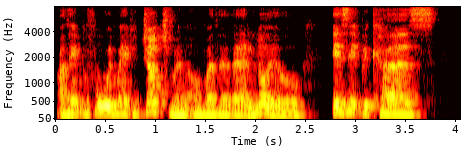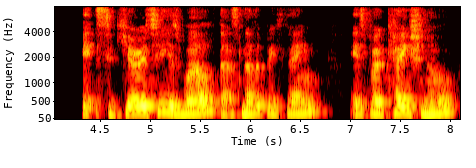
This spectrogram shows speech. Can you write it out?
I think before we make a judgment on whether they're loyal, is it because it's security as well? That's another big thing. It's vocational.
